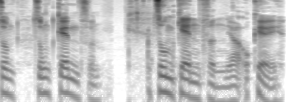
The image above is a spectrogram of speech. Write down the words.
Zum, zum Kämpfen. Zum Genfen, ja, okay.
